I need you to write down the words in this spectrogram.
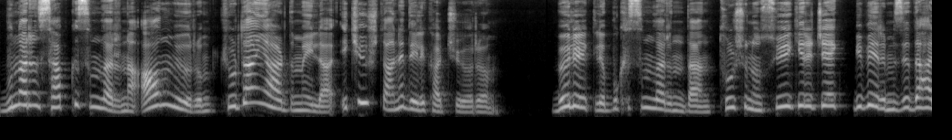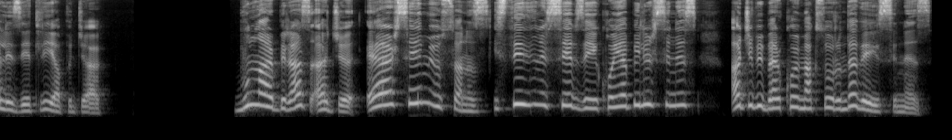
Bunların sap kısımlarını almıyorum. Kürdan yardımıyla 2-3 tane delik açıyorum. Böylelikle bu kısımlarından turşunun suyu girecek, biberimizi daha lezzetli yapacak. Bunlar biraz acı. Eğer sevmiyorsanız istediğiniz sebzeyi koyabilirsiniz. Acı biber koymak zorunda değilsiniz.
